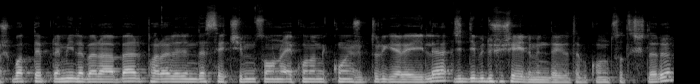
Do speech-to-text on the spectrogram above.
Şubat depremiyle beraber paralelinde seçim sonra ekonomik konjüktür gereğiyle ciddi bir düşüş eğilimindeydi tabii konut satışları.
